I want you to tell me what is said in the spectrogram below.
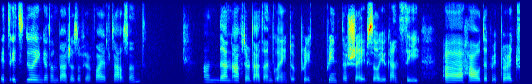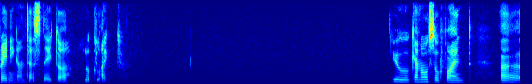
it's it's doing it on batches of 5000 and then after that I'm going to print print the shape so you can see uh, how the prepared training and test data look like. You can also find uh,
